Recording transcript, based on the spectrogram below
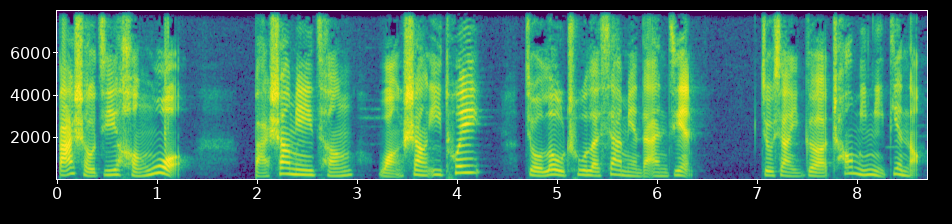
把手机横握，把上面一层往上一推，就露出了下面的按键，就像一个超迷你电脑。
